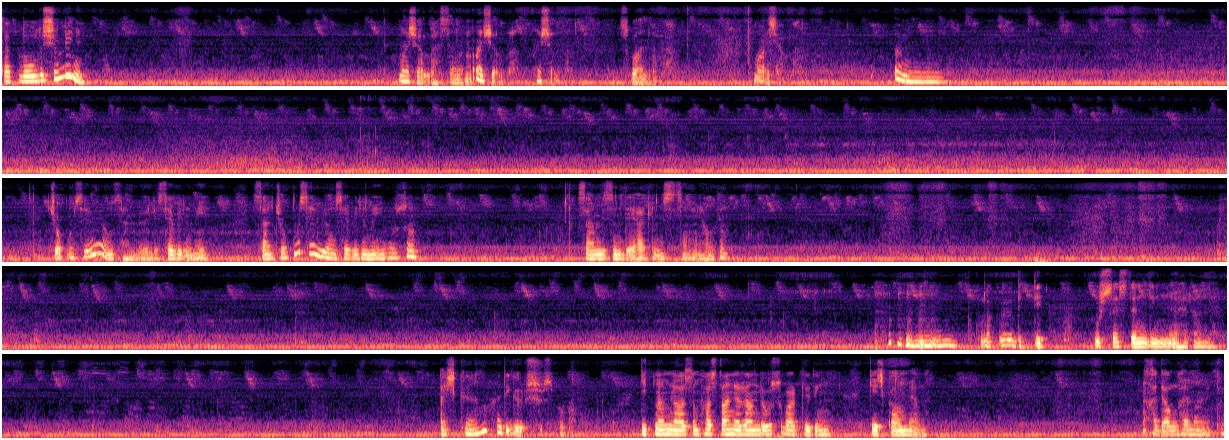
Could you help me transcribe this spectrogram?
Tatlı oluşum benim. Maşallah sana maşallah maşallah. Subhanallah. Maşallah. Hmm. Çok mu seviyorsun sen böyle sevilmeyi? Sen çok mu seviyorsun sevilmeyi uzun? Sen bizim değerlimizsin yavrum. Kulakları dikti. Kuş seslerini dinliyor herhalde. Aşkım hadi görüşürüz babam. Gitmem lazım. Hastane randevusu var dedin. Geç kalmayalım. Hadi Allah'a emanet ol.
